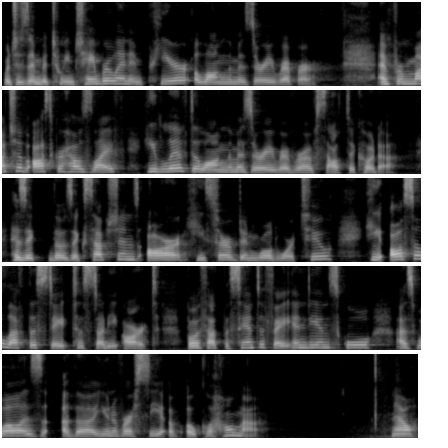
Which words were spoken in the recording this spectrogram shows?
which is in between Chamberlain and Pierre along the Missouri River. And for much of Oscar Howe's life, he lived along the Missouri River of South Dakota. His, those exceptions are he served in World War II. He also left the state to study art, both at the Santa Fe Indian School as well as uh, the University of Oklahoma. Now,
